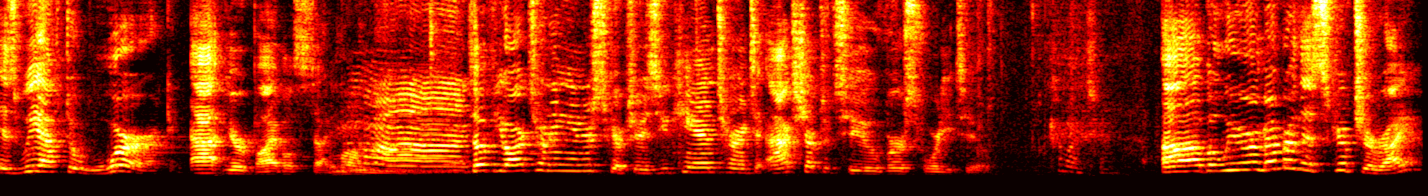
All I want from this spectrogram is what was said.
is we have to work at your Bible study. Come on. So if you are turning in your scriptures, you can turn to Acts chapter two, verse forty-two. Come on, Sean. Uh, but we remember this scripture, right?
